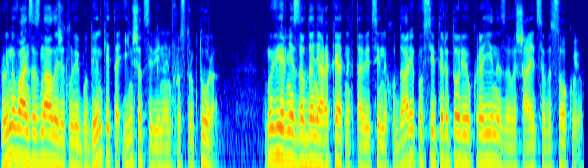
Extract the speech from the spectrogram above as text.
Руйнувань зазнали житлові будинки та інша цивільна інфраструктура. Ймовірність завдання ракетних та авіаційних ударів по всій території України залишається високою.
